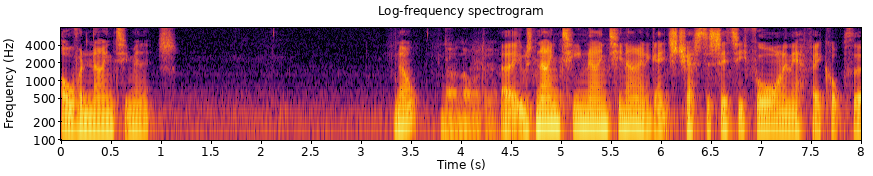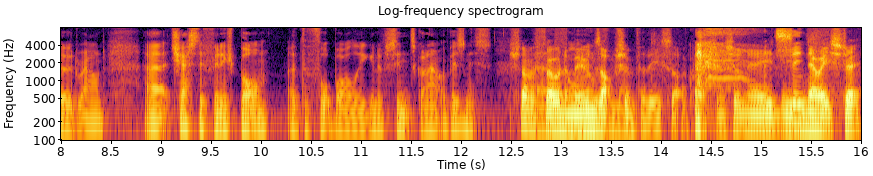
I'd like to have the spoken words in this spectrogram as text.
over 90 minutes? No. No, no idea. Uh, it was 1999 against Chester City, 4 1 in the FA Cup third round. Uh, Chester finished bottom of the Football League and have since gone out of business. Should have a Uh, phone and moons option for these sort of questions, shouldn't he? He'd, Sin- he'd know it straight.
